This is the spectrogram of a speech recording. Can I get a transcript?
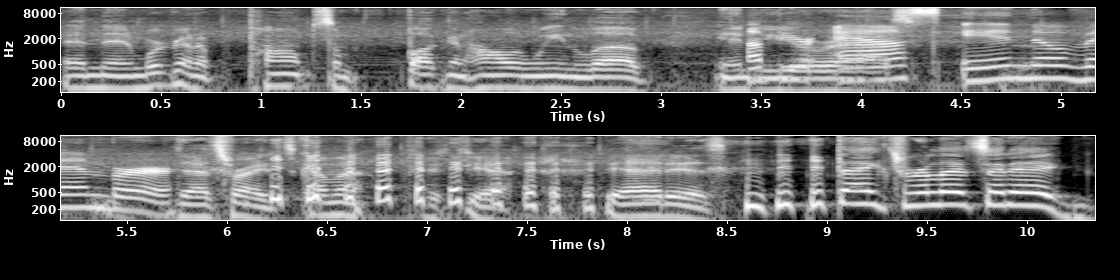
and then we're gonna pump some fucking Halloween love into Up your ass. ass in November. That's right. It's coming. up. yeah, yeah, it is. Thanks for listening.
